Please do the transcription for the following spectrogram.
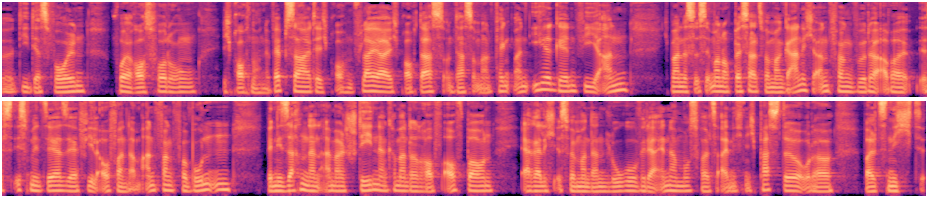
äh, die das wollen, vor Herausforderungen. Ich brauche noch eine Webseite, ich brauche einen Flyer, ich brauche das und das und man fängt man irgendwie an, meine, es ist immer noch besser, als wenn man gar nicht anfangen würde, aber es ist mit sehr, sehr viel Aufwand am Anfang verbunden. Wenn die Sachen dann einmal stehen, dann kann man darauf aufbauen. Ärgerlich ist, wenn man dann Logo wieder ändern muss, weil es eigentlich nicht passte oder weil es nicht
